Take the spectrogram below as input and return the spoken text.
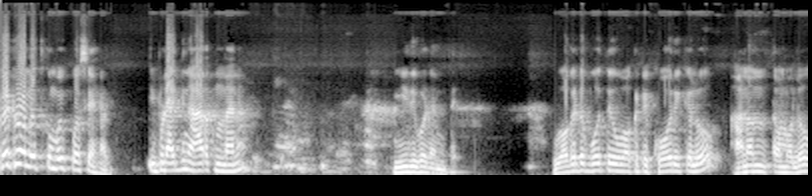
పెట్రోల్ ఎత్తుకొని పోయి పోసేసాడు ఇప్పుడు అగ్ని ఆరుతుందానా ఇది కూడా అంతే. ఒకటి పోతే ఒకటి కోరికలు అనంతములు.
